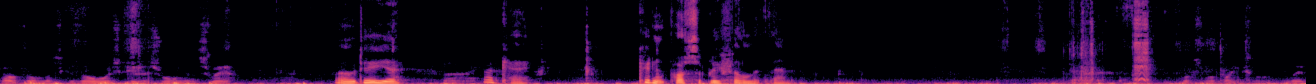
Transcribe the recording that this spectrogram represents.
Can't film this because I always get this wrong and swear. Oh, do you? Okay. Couldn't possibly film it then. Plus my bike's on lead.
